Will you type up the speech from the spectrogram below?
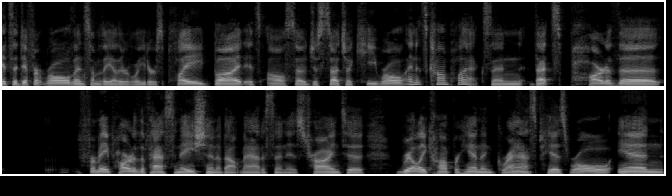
it's a different role than some of the other leaders played, but it's also just such a key role and it's complex. And that's part of the, for me, part of the fascination about Madison is trying to really comprehend and grasp his role in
